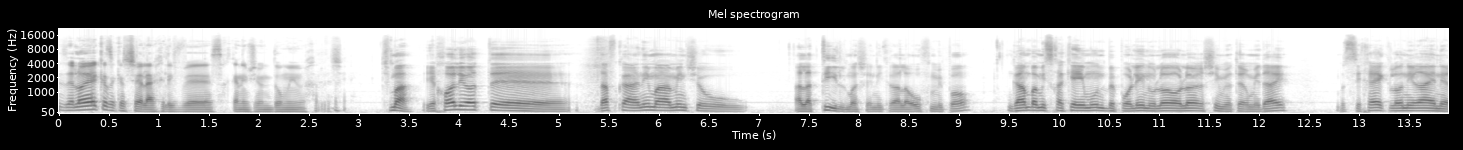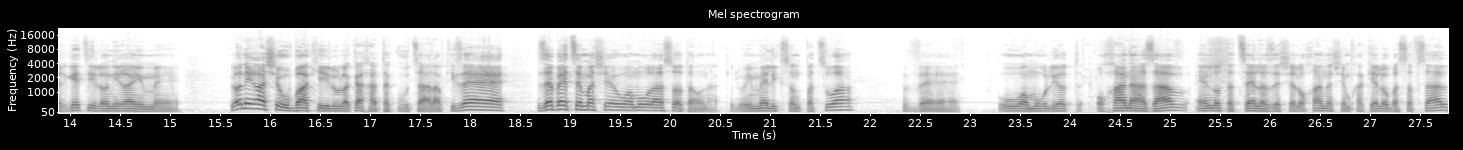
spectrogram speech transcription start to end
זה לא יהיה כזה קשה להחליף בשחקנים שהם דומים אחד לשני. תשמע, יכול להיות, אה, דווקא אני מאמין שהוא על הטיל, מה שנקרא, לעוף מפה. גם במשחקי אימון בפולין הוא לא, לא הרשים יותר מדי. הוא שיחק, לא נראה אנרגטי, לא נראה עם... אה, לא נראה שהוא בא כאילו לקחת את הקבוצה עליו, כי זה, זה בעצם מה שהוא אמור לעשות העונה. כאילו, אם מליקסון פצוע, והוא אמור להיות... אוחנה עזב, אין לו את הצל הזה של אוחנה שמחכה לו בספסל.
